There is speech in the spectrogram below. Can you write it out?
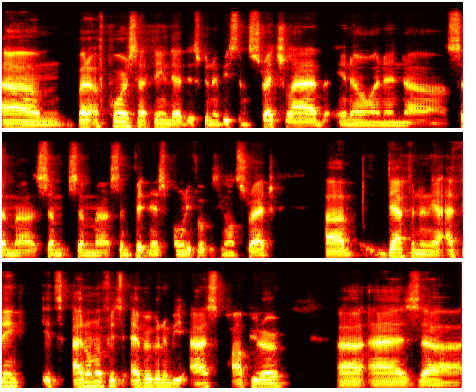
Um, but of course, I think that there's going to be some stretch lab, you know, and then uh, some uh, some some uh, some fitness only focusing on stretch. Um, definitely, I think it's. I don't know if it's ever going to be as popular uh, as uh,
